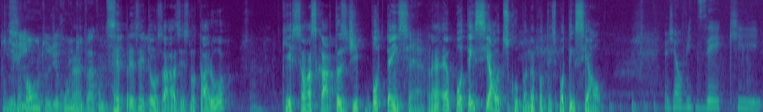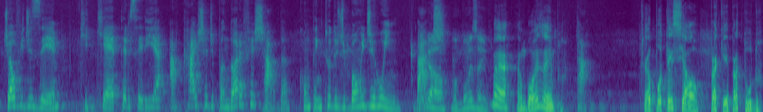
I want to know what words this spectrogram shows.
tudo Sim. de bom, tudo de ruim, tudo que vai acontecer. representam os ases no tarô, que são as cartas de potência. É. né? É o potencial, desculpa, não é potência, potencial. Eu já ouvi dizer que. Já ouvi dizer que Keter seria a caixa de Pandora fechada. Contém tudo de bom e de ruim. Bate? Legal, um bom exemplo. É, é um bom exemplo. Tá. É o potencial. Pra quê? Pra tudo.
